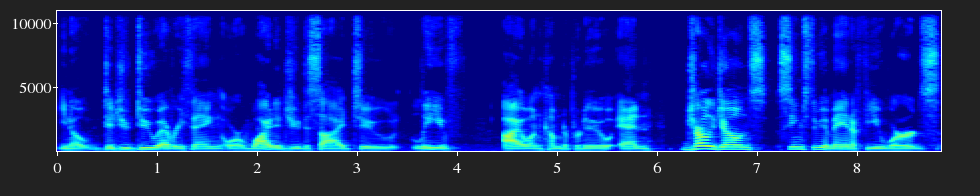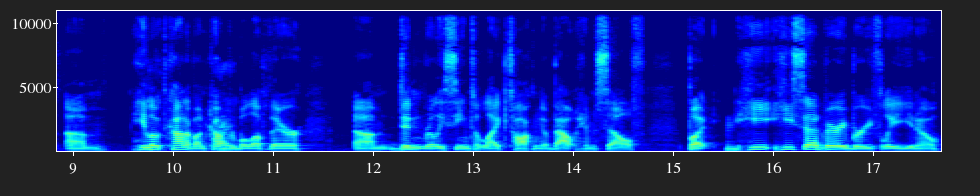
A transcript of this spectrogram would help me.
you know, did you do everything, or why did you decide to leave Iowa and come to Purdue? And Charlie Jones seems to be a man of few words. Um, he looked kind of uncomfortable up there. Um, didn't really seem to like talking about himself, but he he said very briefly, you know,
